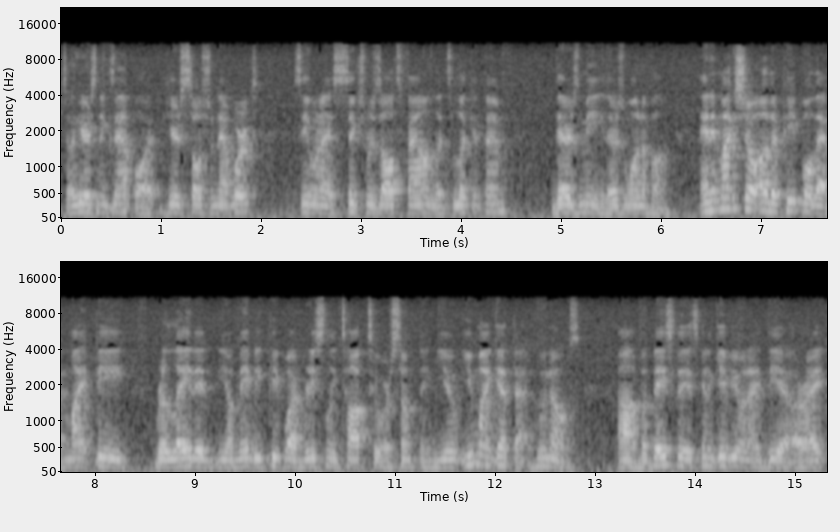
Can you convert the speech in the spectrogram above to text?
So here's an example. Here's social networks. See when I have six results found, let's look at them. There's me. There's one of them. And it might show other people that might be related, you know, maybe people I've recently talked to or something. You you might get that. Who knows? Uh, but basically, it's going to give you an idea, all right?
